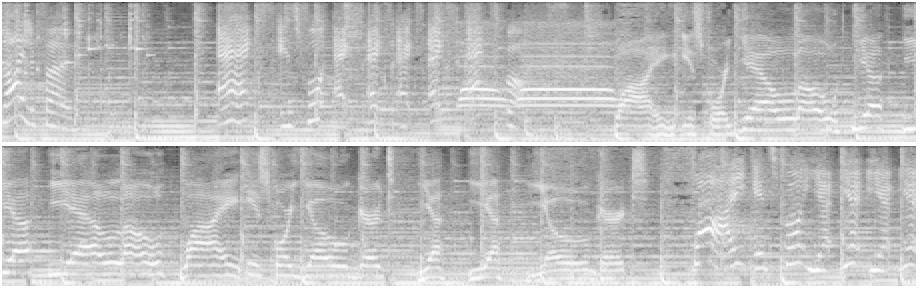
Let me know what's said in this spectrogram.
xylophone. Is for x x x x Xbox. Y is for yellow, y y yellow. Y is for yogurt, y y yogurt. Y is for y y y y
